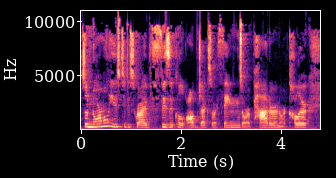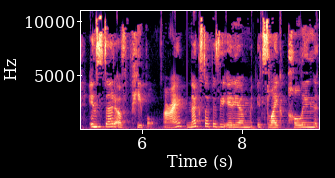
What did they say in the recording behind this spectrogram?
So normally used to describe physical objects or things or a pattern or color instead of people, all right? Next up is the idiom, it's like pulling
